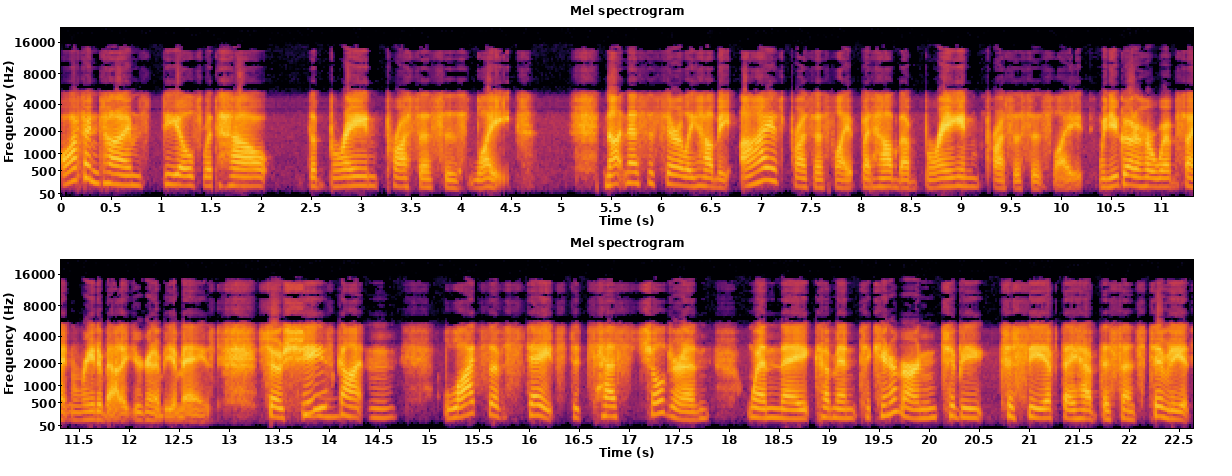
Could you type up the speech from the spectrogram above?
oftentimes deals with how the brain processes light. Not necessarily how the eyes process light, but how the brain processes light. When you go to her website and read about it, you're going to be amazed. So she's mm-hmm. gotten lots of states to test children when they come into kindergarten to be to see if they have this sensitivity. It's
